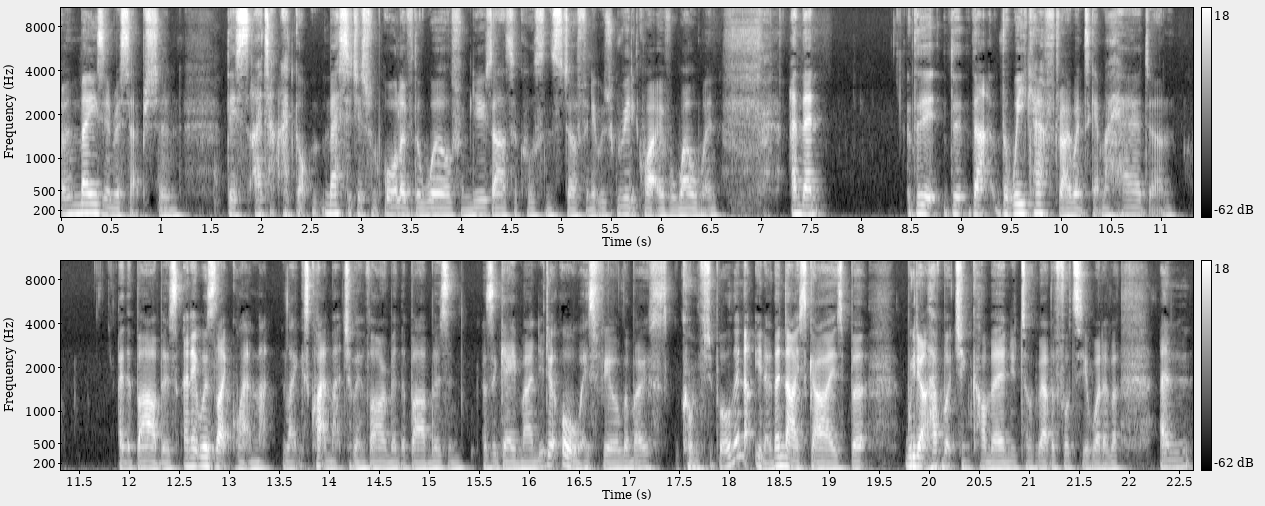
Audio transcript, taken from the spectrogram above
amazing reception. This I'd, I'd got messages from all over the world from news articles and stuff, and it was really quite overwhelming. And then the, the that the week after I went to get my hair done at the barbers, and it was like quite a ma- like it's quite a macho environment. The barbers, and as a gay man, you don't always feel the most comfortable. They're not, you know, they're nice guys, but we don't have much in common. You talk about the footy or whatever, and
